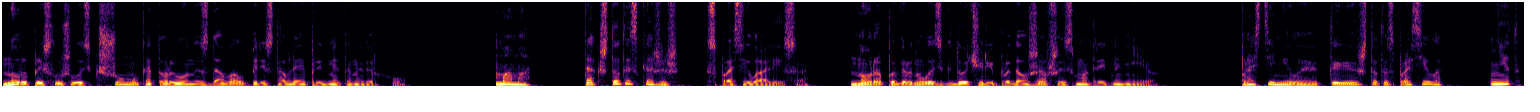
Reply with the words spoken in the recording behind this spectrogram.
Нора прислушалась к шуму, который он издавал, переставляя предметы наверху. «Мама, так что ты скажешь?» — спросила Алиса. Нора повернулась к дочери, продолжавшей смотреть на нее. «Прости, милая, ты что-то спросила?» «Нет,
